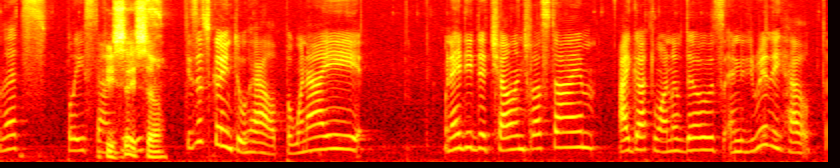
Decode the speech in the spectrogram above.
Let's place down you say so. This is going to help. When I when I did the challenge last time, I got one of those and it really helped.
